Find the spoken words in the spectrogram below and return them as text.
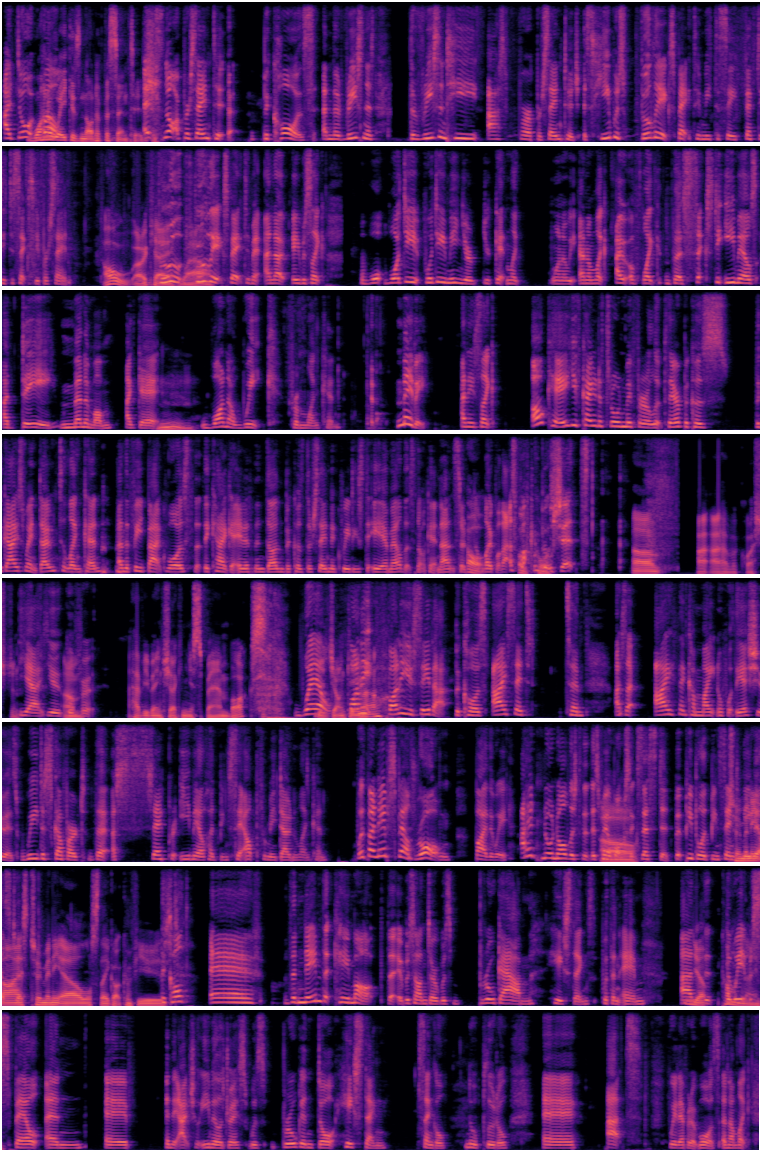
I don't. One well, a week is not a percentage. It's not a percentage because, and the reason is the reason he asked for a percentage is he was fully expecting me to say fifty to sixty percent. Oh, okay. Full, wow. Fully expecting it, and I, he was like, "What? What do you? What do you mean you're you're getting like one a week?" And I'm like, "Out of like the sixty emails a day minimum I get, Mm. one a week from Lincoln, maybe." And he's like, "Okay, you've kind of thrown me for a loop there because." The guys went down to Lincoln, and the feedback was that they can't get anything done because they're sending queries to AML that's not getting answered. Oh, I'm like, well, that's fucking course. bullshit. Um, I, I have a question. Yeah, you go Um, for it. Have you been checking your spam box? Well, funny, email? funny you say that because I said to him, I was like, I think I might know what the issue is. We discovered that a separate email had been set up for me down in Lincoln. With my name spelled wrong, by the way. I had no knowledge that this mailbox Oh. existed, but people had been sending too many emails to I's, too many L's. They got confused. They called uh the name that came up that it was under was Brogam Hastings with an M, and Yep, the, the common way it name. was spelled in uh, in the actual email address was Brogan dot Hasting single no plural uh, at wherever it was, and I'm like.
